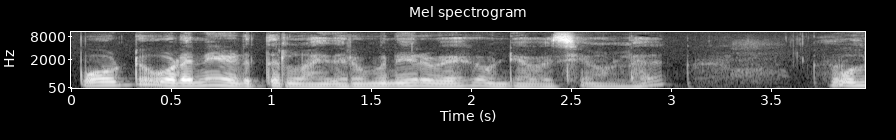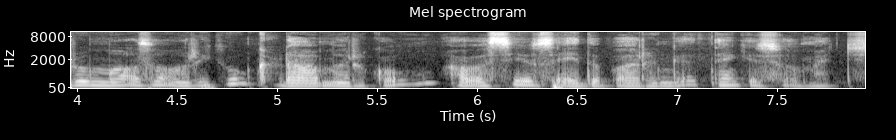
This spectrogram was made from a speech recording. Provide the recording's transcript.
போட்டு உடனே எடுத்துடலாம். இது ரொம்ப நேரம் வேக வேண்டிய அவசியம் இல்லை. ஒரு மாதம் வரைக்கும் கெடாமல் இருக்கும் அவசியம் செய்து பாருங்கள் தேங்க்யூ ஸோ மச்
